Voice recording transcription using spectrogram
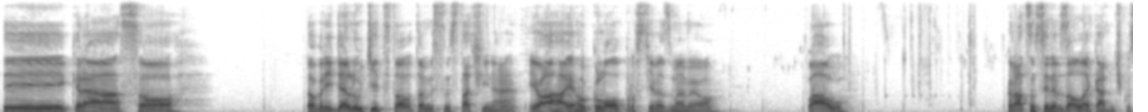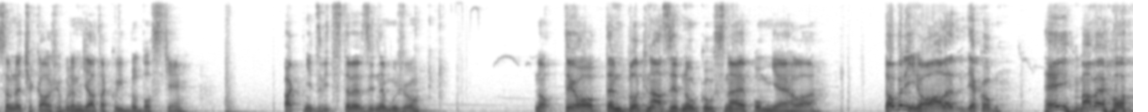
Ty kráso. Dobrý, jde lutit to, to myslím stačí, ne? Jo, aha, jeho klo prostě vezmeme, jo. Wow. Akorát jsem si nevzal lékárničku, jsem nečekal, že budeme dělat takový blbosti. Pak nic víc z tebe vzít nemůžu? No, tyjo, ten vlk nás jednou kousne po mně, hele. Dobrý, no, ale jako... Hej, máme ho.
